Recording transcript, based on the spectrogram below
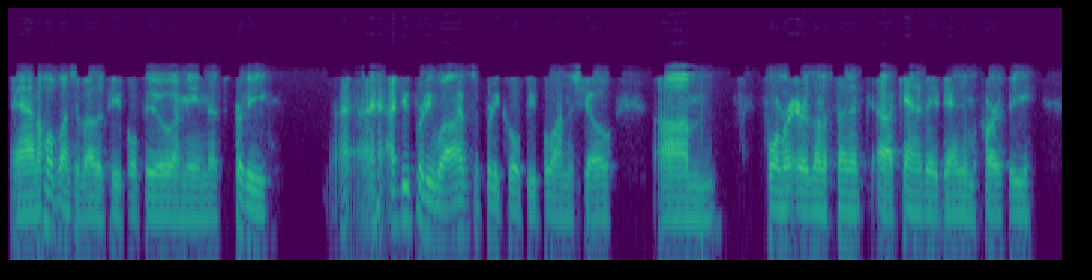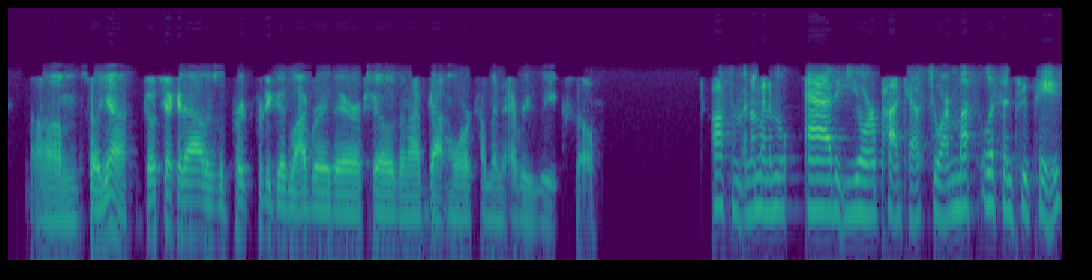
and a whole bunch of other people too. I mean, it's pretty. I, I, I do pretty well. I have some pretty cool people on the show. Um, former Arizona Senate uh, candidate Daniel McCarthy. Um, so yeah, go check it out. There's a pr- pretty good library there of shows, and I've got more coming every week. So awesome! And I'm going to add your podcast to our must listen to page.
